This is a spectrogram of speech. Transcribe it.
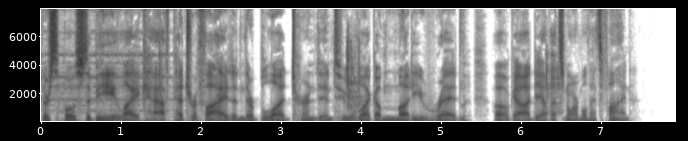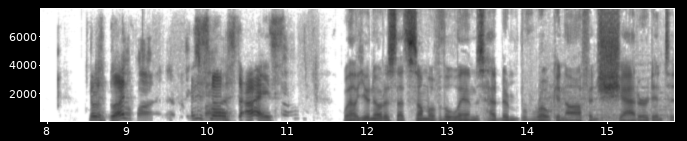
they're supposed to be like half petrified and their blood turned into like a muddy red. Oh, God. Yeah, that's normal. That's fine. There was blood. I just fine. noticed the eyes. Well, you notice that some of the limbs had been broken off and shattered into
